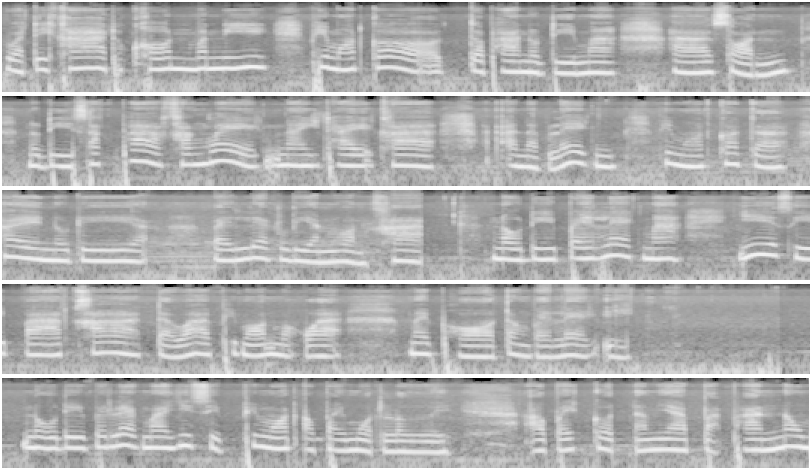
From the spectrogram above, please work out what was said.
สวัสดีค่ะทุกคนวันนี้พี่มอสก็จะพาหนูดีมาอาสอนหนูดีซักผ้าครั้งแรกในไทยค่ะ อันดับแรกพี่มอสก็จะให้หนูดีไปเรียกเรียนก่อนค่ะหนูดีไปแลกมา20บาทค่ะ แต่ว่าพี่มอสบอกว่าไม่พอต้องไปแลกอีก หนูดีไปแลกมา 20 พี่มอสเอาไปหมดเลย เอาไปกดน้ำยาปะพานุ่ม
